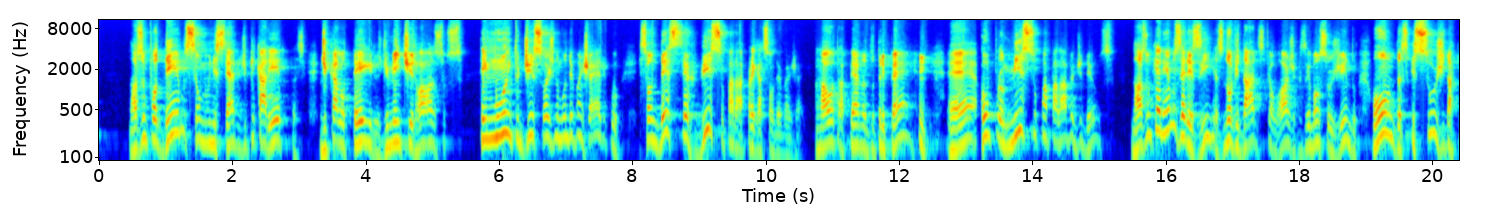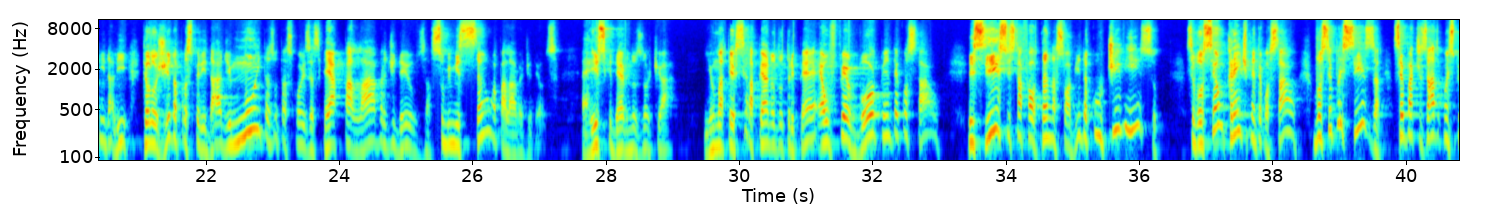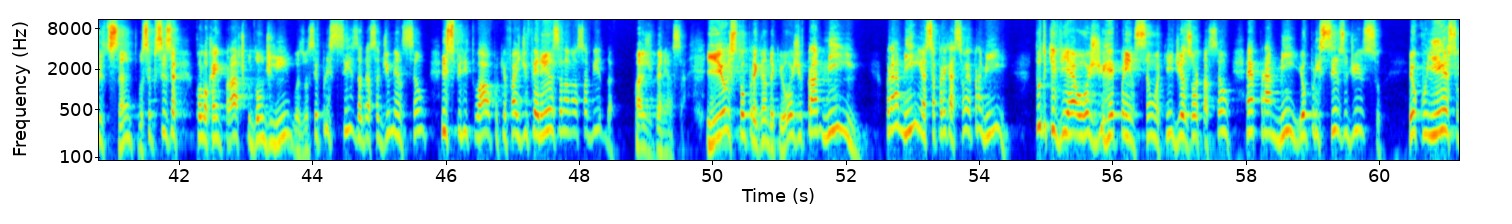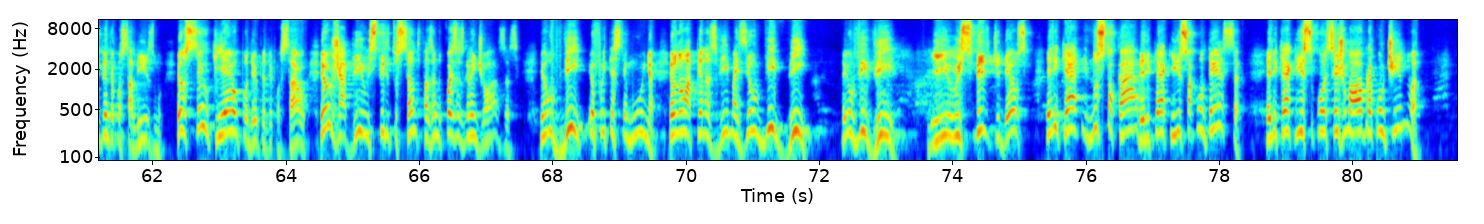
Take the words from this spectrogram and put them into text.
Nós não podemos ser um ministério de picaretas, de caloteiros, de mentirosos. Tem muito disso hoje no mundo evangélico. Um desserviço para a pregação do evangelho. Uma outra perna do tripé é compromisso com a palavra de Deus. Nós não queremos heresias, novidades teológicas que vão surgindo, ondas que surgem daqui e dali, teologia da prosperidade e muitas outras coisas. É a palavra de Deus, a submissão à palavra de Deus. É isso que deve nos nortear. E uma terceira perna do tripé é o fervor pentecostal. E se isso está faltando na sua vida, cultive isso. Se você é um crente pentecostal, você precisa ser batizado com o Espírito Santo, você precisa colocar em prática o dom de línguas, você precisa dessa dimensão espiritual, porque faz diferença na nossa vida. Faz diferença. E eu estou pregando aqui hoje para mim, para mim, essa pregação é para mim. Tudo que vier hoje de repreensão aqui, de exortação, é para mim, eu preciso disso. Eu conheço o pentecostalismo, eu sei o que é o poder pentecostal, eu já vi o Espírito Santo fazendo coisas grandiosas. Eu vi, eu fui testemunha, eu não apenas vi, mas eu vivi. Eu vivi. E o Espírito de Deus, ele quer nos tocar, ele quer que isso aconteça, ele quer que isso seja uma obra contínua.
